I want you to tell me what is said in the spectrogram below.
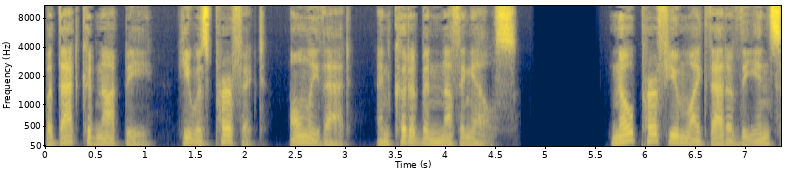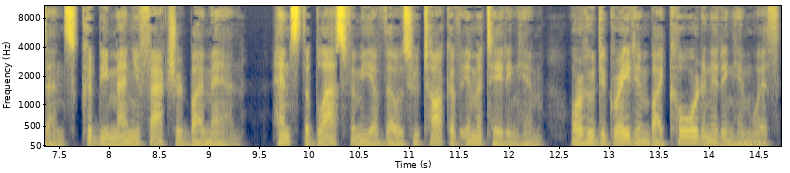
but that could not be, he was perfect, only that, and could have been nothing else. No perfume like that of the incense could be manufactured by man, hence the blasphemy of those who talk of imitating him, or who degrade him by coordinating him with,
